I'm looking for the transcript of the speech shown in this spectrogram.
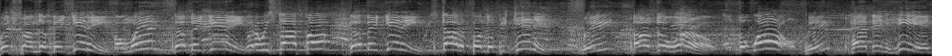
Which from the beginning. From when? The beginning. Where do we start from? The beginning. We started from the beginning. Read. Of the world. Of the world. Read. Have been hid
